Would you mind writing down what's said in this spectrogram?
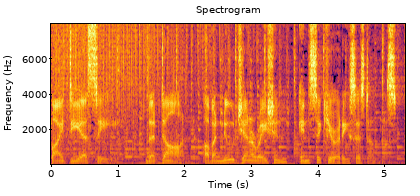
by DSC, the dawn of a new generation in security systems.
